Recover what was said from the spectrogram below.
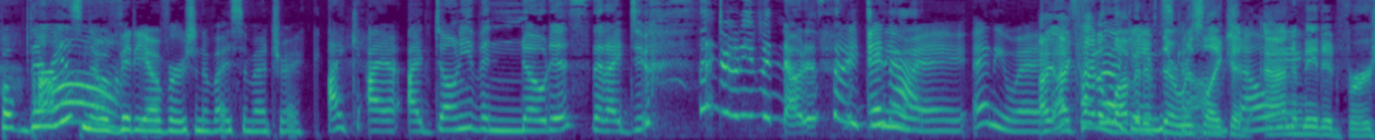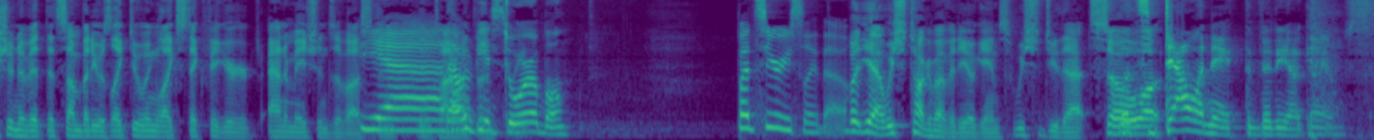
But there is no Oh. video version of isometric. I, I, I don't even notice that I do. I don't even notice that I do that. Anyway, anyway, I, I kind of love it if there was like an we? animated version of it that somebody was like doing like stick figure animations of us. the- the Yeah, That would be time. adorable. But seriously, though, But yeah, we should talk about video games. We should do that. So, Let's uh, downate the video games.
